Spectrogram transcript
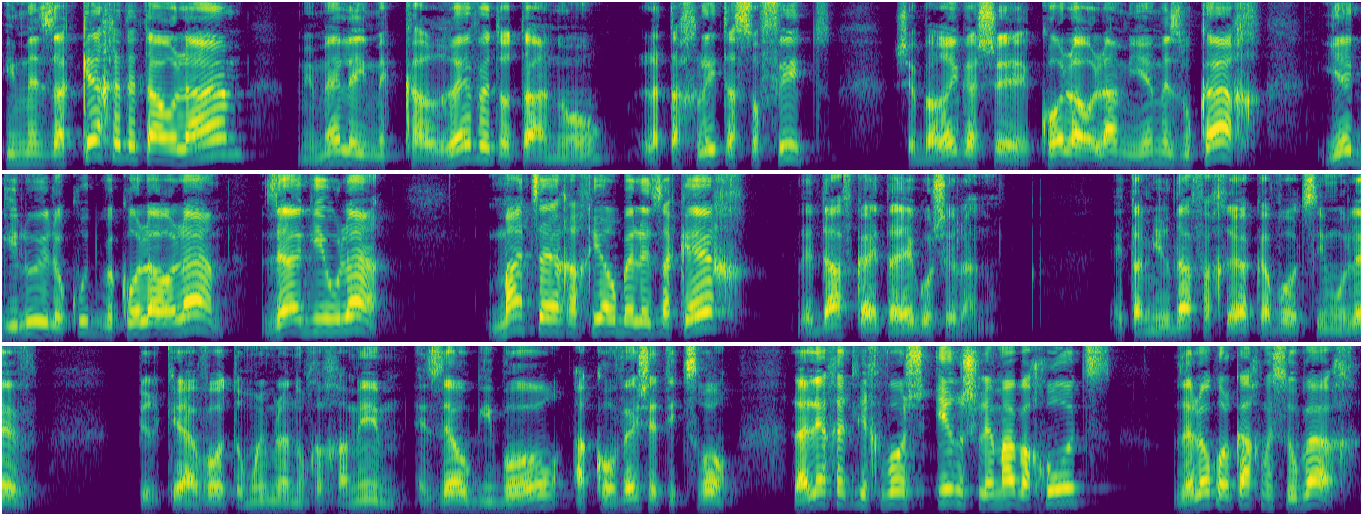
היא מזככת את העולם, ממילא היא מקרבת אותנו לתכלית הסופית, שברגע שכל העולם יהיה מזוכח, יהיה גילוי אלוקות בכל העולם, זה הגאולה. מה צריך הכי הרבה לזכך? זה דווקא את האגו שלנו. את המרדף אחרי הכבוד, שימו לב, פרקי אבות אומרים לנו חכמים, איזהו גיבור הכובש את יצרו. ללכת לכבוש עיר שלמה בחוץ, זה לא כל כך מסובך.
